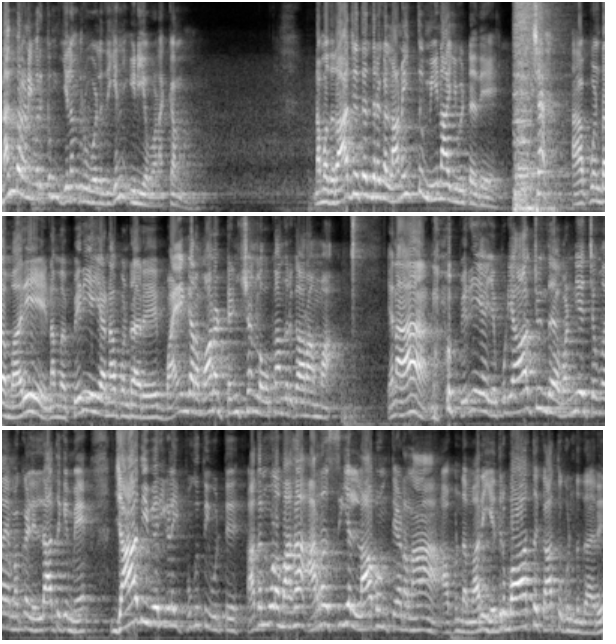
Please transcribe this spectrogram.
நண்பர் அனைவருக்கும் இளம்பெருவழுதியின் இனிய வணக்கம். நமது ராஜதந்திரங்கள் அனைத்தும் வீணாகிவிட்டது. அப்படின்ற மாதிரி நம்ம பெரிய ஐயா என்ன பண்ணுறாரு பயங்கரமான டென்ஷனில் உட்காந்துருக்காராம்மா ஏன்னா நம்ம பெரிய எப்படியாச்சும் இந்த வன்னிய சமுதாய மக்கள் எல்லாத்துக்குமே ஜாதி வெறிகளை புகுத்தி விட்டு அதன் மூலமாக அரசியல் லாபம் தேடலாம் அப்படின்ற மாதிரி எதிர்பார்த்து காத்து கொண்டிருந்தாரு.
